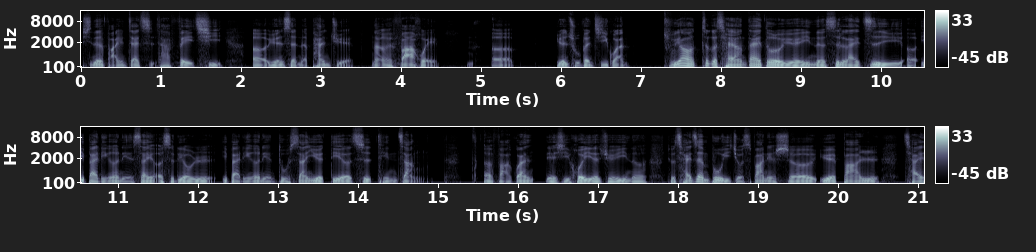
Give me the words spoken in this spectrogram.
行政法院在此他废弃呃原审的判决，那而发回呃原处分机关。主要这个裁量怠惰的原因呢，是来自于呃一百零二年三月二十六日，一百零二年度三月第二次庭长。呃，法官联席会议的决议呢，就财政部以九十八年十二月八日财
